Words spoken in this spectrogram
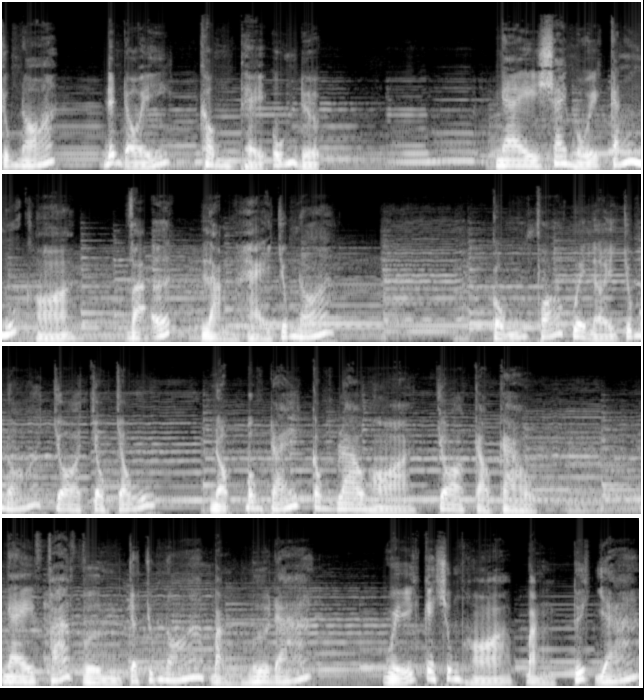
chúng nó đến đổi không thể uống được. Ngài sai mũi cắn nuốt họ và ếch làm hại chúng nó. Cũng phó quê lợi chúng nó cho châu chấu, nộp bông trái công lao họ cho cào cào. Ngài phá vườn cho chúng nó bằng mưa đá, quỷ cây sung họ bằng tuyết giá.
